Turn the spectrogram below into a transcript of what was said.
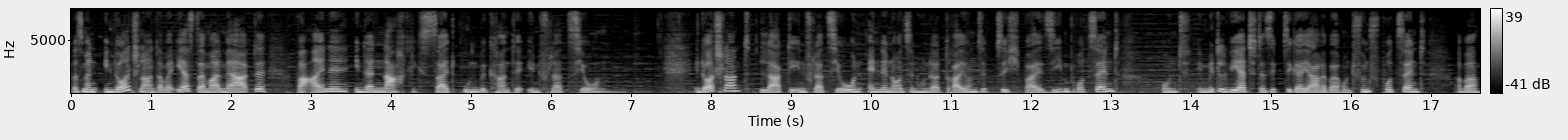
Was man in Deutschland aber erst einmal merkte, war eine in der Nachkriegszeit unbekannte Inflation. In Deutschland lag die Inflation Ende 1973 bei 7 Prozent und im Mittelwert der 70er Jahre bei rund 5 Prozent. Aber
